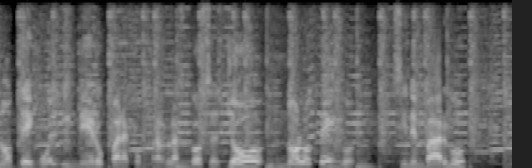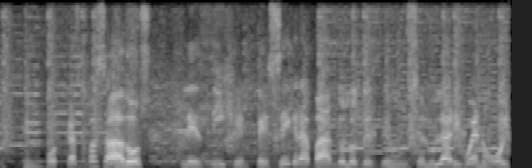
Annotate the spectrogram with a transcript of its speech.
no tengo el dinero para comprar las cosas. Yo no lo tengo. Sin embargo, en podcast pasados les dije, empecé grabándolo desde un celular y bueno, hoy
